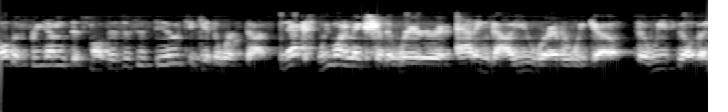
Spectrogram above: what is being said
all the freedoms that small businesses do to get the work done. Next, we want to make sure that we're adding value wherever we go. So we've built a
